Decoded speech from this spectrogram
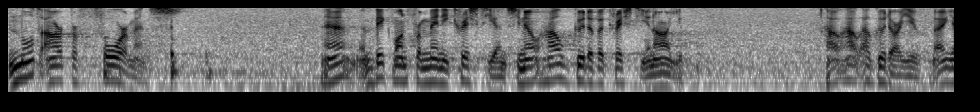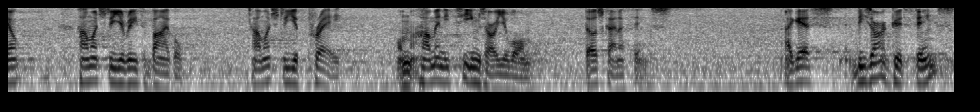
not our performance. Yeah, a big one for many Christians. You know, how good of a Christian are you? How, how, how good are you? Uh, you know, how much do you read the Bible? How much do you pray? Um, how many teams are you on? Those kind of things. I guess these are good things,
